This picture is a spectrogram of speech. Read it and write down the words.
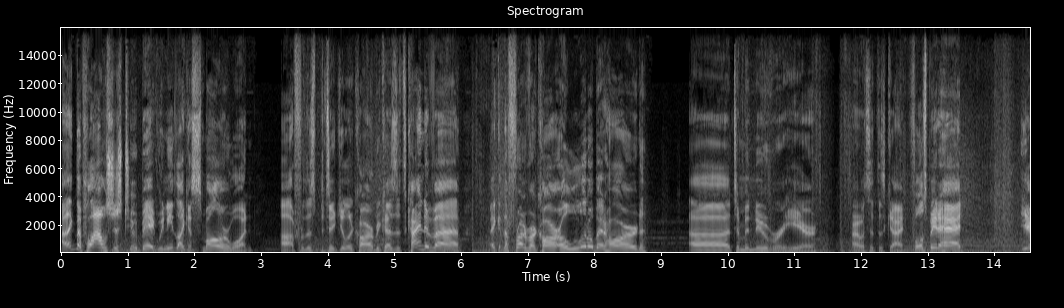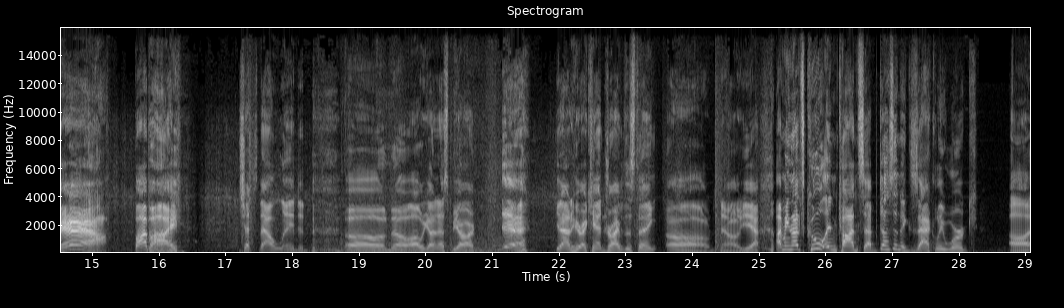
I think the plow's just too big. We need like a smaller one uh, for this particular car because it's kind of uh, making the front of our car a little bit hard uh, to maneuver here. All right, let's hit this guy. Full speed ahead. Yeah! Bye-bye. Just now landed. Oh, no. Oh, we got an SBR. Yeah. Get out of here. I can't drive this thing. Oh, no. Yeah. I mean, that's cool in concept. Doesn't exactly work uh,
